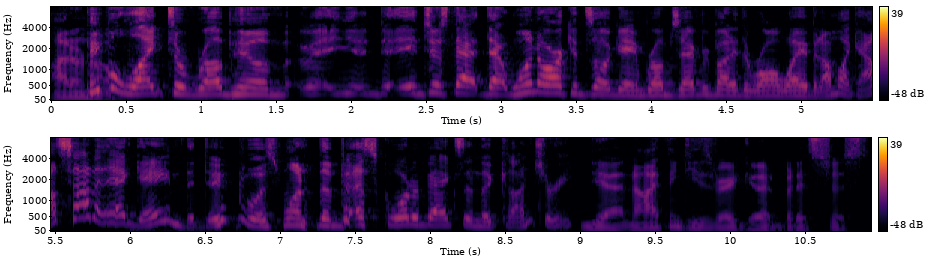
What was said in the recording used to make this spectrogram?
I don't know. People like to rub him. Uh, it just that that one Arkansas game rubs everybody the wrong way. But I'm like, outside of that game, the dude was one of the best quarterbacks in the country. Yeah, no, I think he's very good, but it's just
